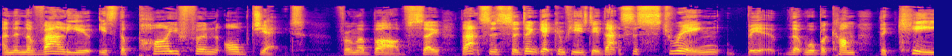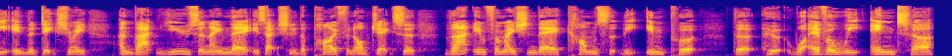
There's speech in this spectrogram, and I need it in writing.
And then the value is the Python object from above. So that's a, so don't get confused here. That's a string that will become the key in the dictionary, and that username there is actually the Python object. So that information there comes at the input that whatever we enter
